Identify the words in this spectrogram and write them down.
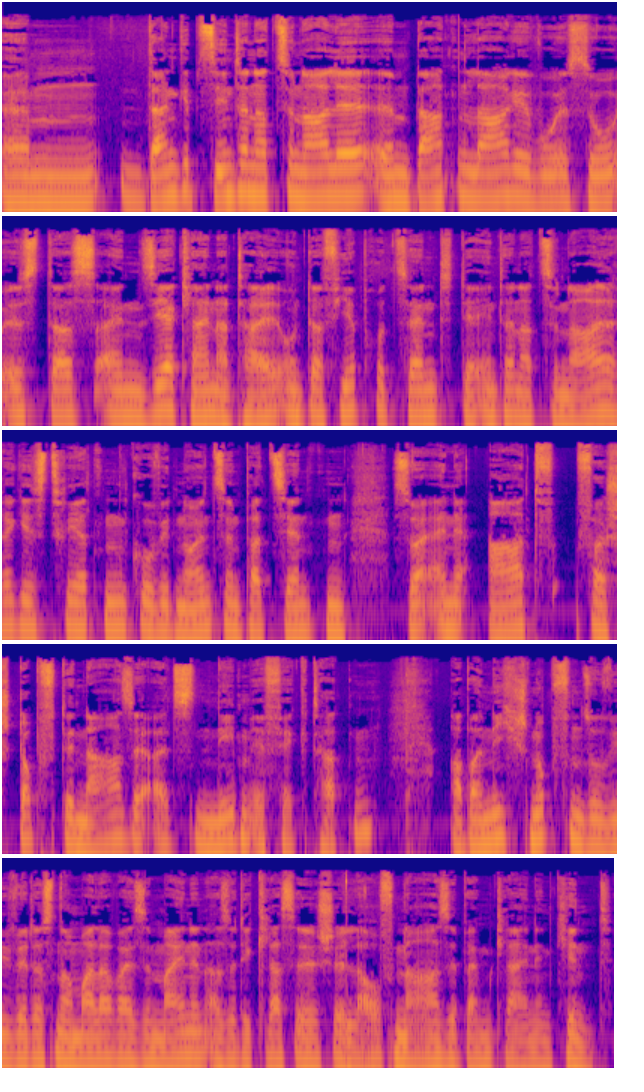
Ähm, dann gibt es die internationale ähm, Datenlage, wo es so ist, dass ein sehr kleiner Teil, unter vier Prozent der international registrierten Covid-19-Patienten so eine Art verstopfte Nase als Nebeneffekt hatten, aber nicht Schnupfen, so wie wir das normalerweise meinen, also die klassische Laufnase beim kleinen Kind.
